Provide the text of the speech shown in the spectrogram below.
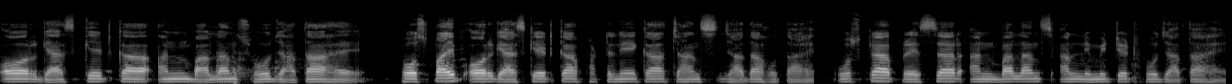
और गैसकेट का अनबैलेंस हो जाता है। होस पाइप और गैसकेट का फटने का चांस ज़्यादा होता है। उसका प्रेशर अनबैलेंस अनलिमिटेड हो जाता है।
